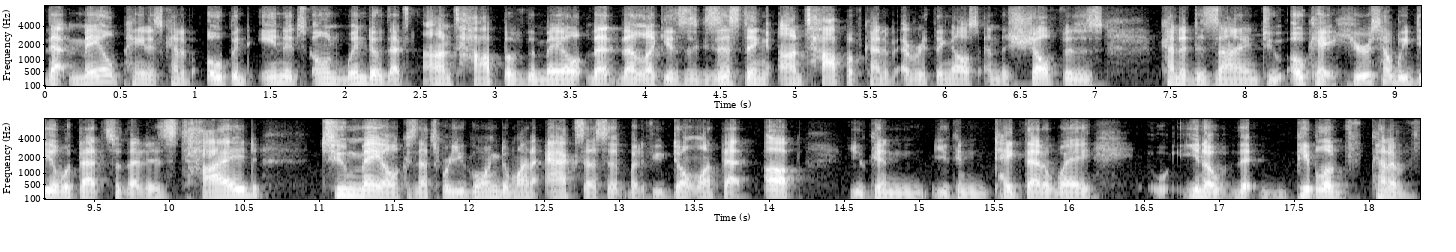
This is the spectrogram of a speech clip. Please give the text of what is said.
that mail pane is kind of opened in its own window that's on top of the mail that that like is existing on top of kind of everything else, and the shelf is kind of designed to okay, here's how we deal with that so that it is tied to mail because that's where you're going to want to access it. But if you don't want that up, you can you can take that away you know, that people have kind of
